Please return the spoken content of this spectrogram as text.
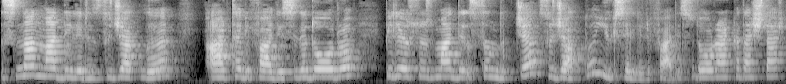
Isınan maddelerin sıcaklığı artar ifadesi de doğru. Biliyorsunuz madde ısındıkça sıcaklığı yükselir ifadesi doğru arkadaşlar.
